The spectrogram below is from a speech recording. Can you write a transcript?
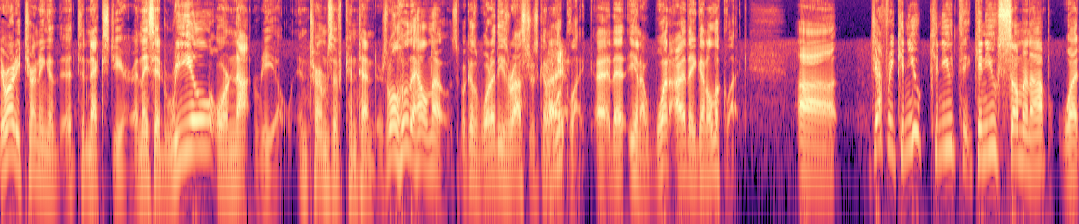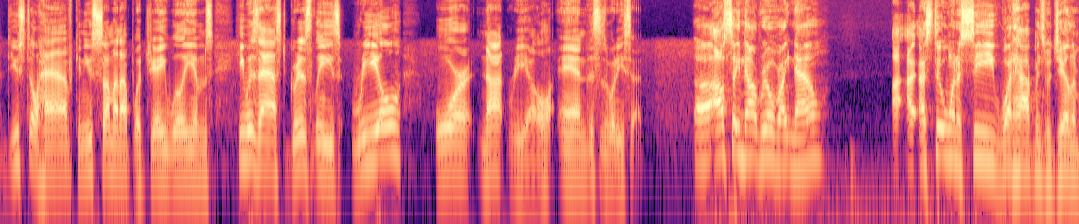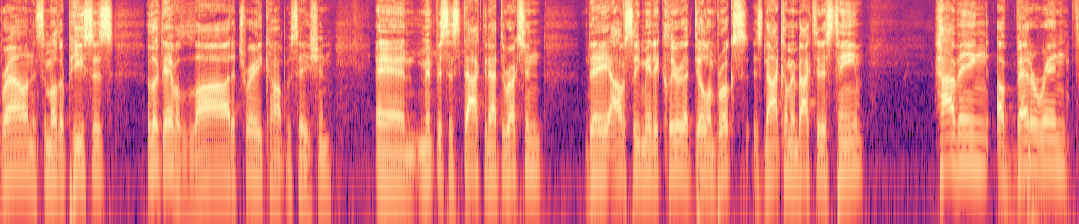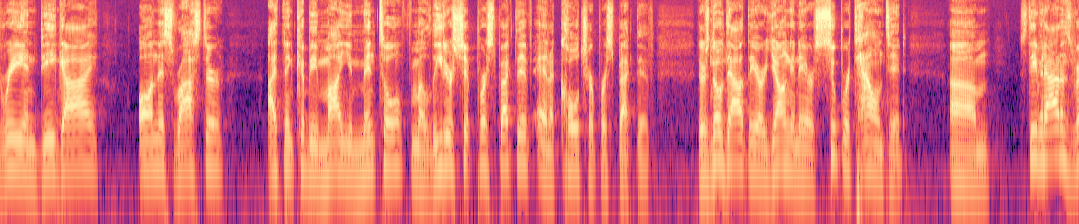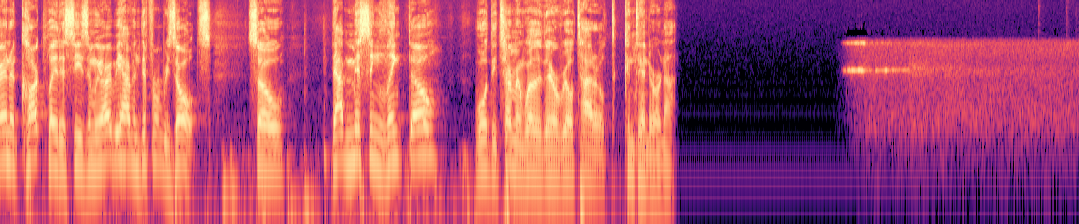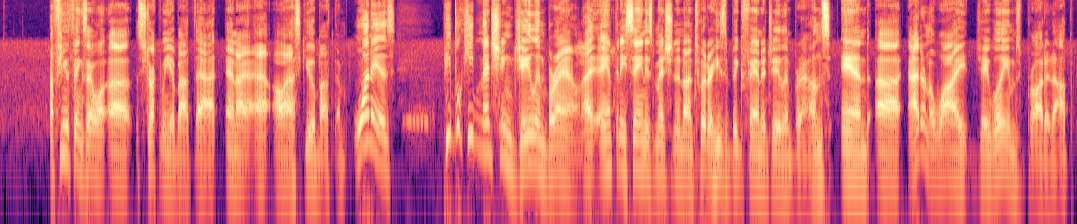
they're already turning uh, to next year, and they said real or not real in terms of contenders. Well, who the hell knows? Because what are these rosters going Right. to look like? Uh, that you know, what are they going to look like? Uh, Jeffrey, can you can you t- can you summon up what do you still have? Can you summon up what Jay Williams? He was asked Grizzlies real or not real, and this is what he said. Uh, I'll say not real right now. I, I I still want to see what happens with Jaylen Brown and some other pieces. Look, they have a lot of trade compensation, and Memphis is stacked in that direction. They obviously made it clear that Dillon Brooks is not coming back to this team. Having a veteran three and D guy on this roster, I think could be monumental from a leadership perspective and a culture perspective. There's no doubt they are young and they are super talented. Um, Steven Adams, Brandon Clarke play this season. We already be having different results. So that missing link, though, will determine whether they're a real title contender or not. a few things I want uh, struck me about that, and I, I- I'll ask you about them. One is people keep mentioning Jaylen Brown. I, Anthony Sane has mentioned it on Twitter. He's a big fan of Jaylen Brown's, and uh, I don't know why Jay Williams brought it up.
